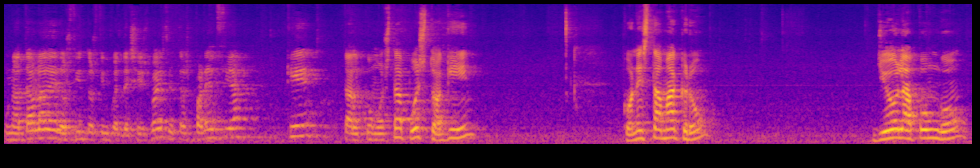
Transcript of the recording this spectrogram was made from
una tabla de 256 bytes de transparencia que, tal como está puesto aquí, con esta macro, yo la pongo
